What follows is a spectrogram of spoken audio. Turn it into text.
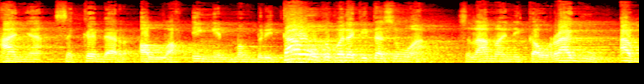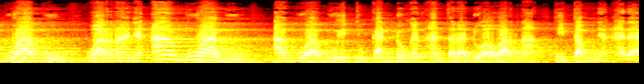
hanya sekedar Allah ingin memberitahu kepada kita semua. Selama ini kau ragu abu-abu. Warnanya abu-abu. Abu-abu itu kandungan antara dua warna. Hitamnya ada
